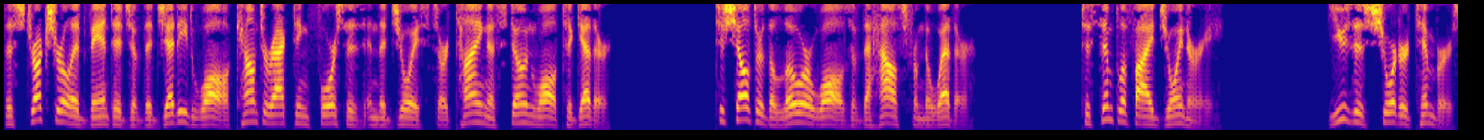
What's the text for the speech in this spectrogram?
the structural advantage of the jettied wall counteracting forces in the joists or tying a stone wall together to shelter the lower walls of the house from the weather. To simplify joinery. Uses shorter timbers,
